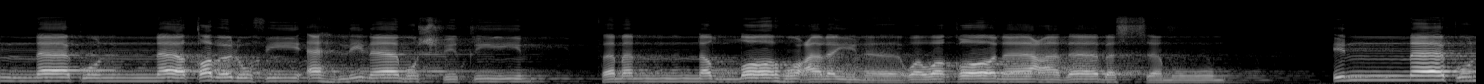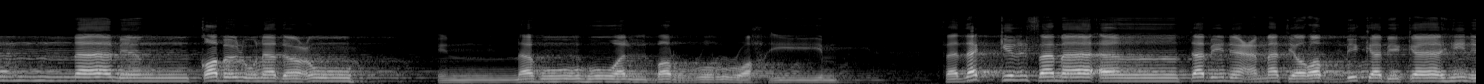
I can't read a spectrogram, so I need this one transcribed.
انا كنا قبل في أهلنا مشفقين فمن الله علينا ووقانا عذاب السموم إنا كنا من قبل ندعوه إنه هو البر الرحيم فذكر فما أنت بنعمة ربك بكاهن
